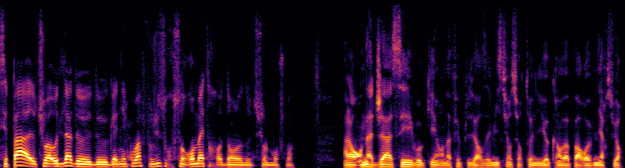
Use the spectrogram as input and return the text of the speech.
C'est pas, tu vois, au-delà de, gagner le combat, faut juste se remettre sur le bon chemin. Alors, on a déjà assez évoqué, on a fait plusieurs émissions sur Tony Yoka, on va pas revenir sur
